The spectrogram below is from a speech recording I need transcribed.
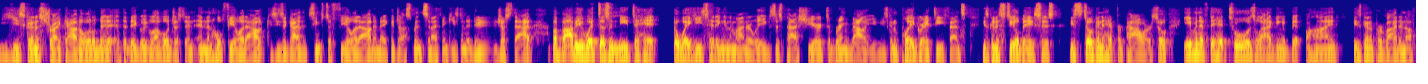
he's going to strike out a little bit at the big league level, just and, and then he'll feel it out because he's a guy that seems to feel it out and make adjustments, and I think he's going to do just that. But Bobby Witt doesn't need to hit the way he's hitting in the minor leagues this past year to bring value. He's going to play great defense. He's going to steal bases. He's still going to hit for power. So even if the hit tool is lagging a bit behind, he's going to provide enough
